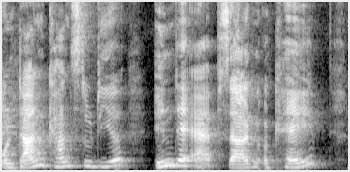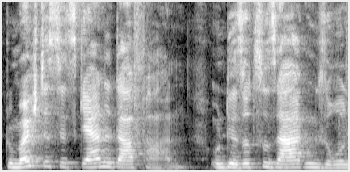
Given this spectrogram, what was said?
Und dann kannst du dir in der App sagen, okay, du möchtest jetzt gerne da fahren und dir sozusagen so,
